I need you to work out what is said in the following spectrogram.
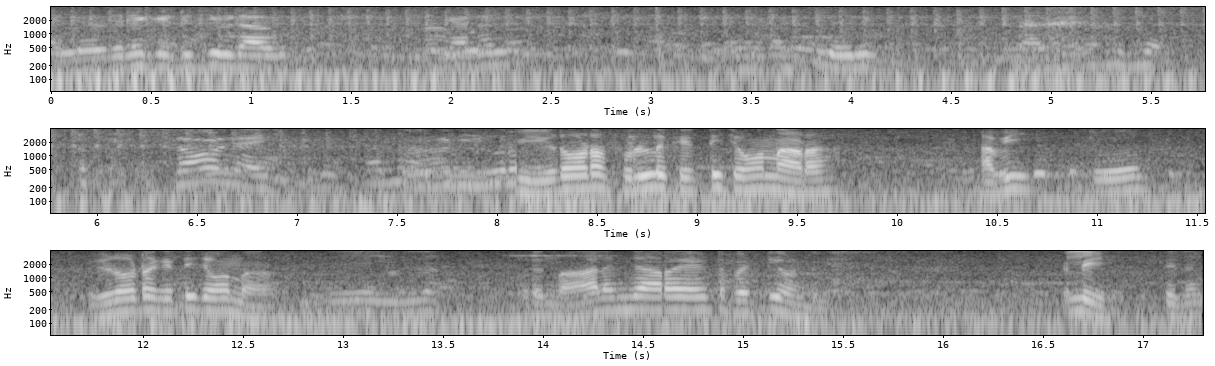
നല്ലതിനെ കെട്ടിച്ചു വിടാവും വീടോടെ ഫുള്ള് കെട്ടി ചോന്നാടാ അബി വീടോടെ കെട്ടി ചോന്നാ ഒരു നാലഞ്ചാറായിട്ട് പെട്ടിയുണ്ട്. അല്ലേ? സ്ഥിരം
